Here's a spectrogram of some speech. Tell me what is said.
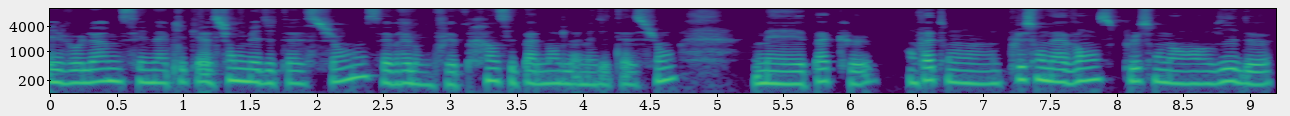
Evolume, c'est une application de méditation. C'est vrai, donc on fait principalement de la méditation, mais pas que en fait, on, plus on avance, plus on a envie de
